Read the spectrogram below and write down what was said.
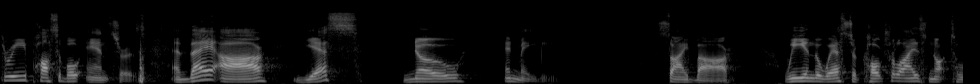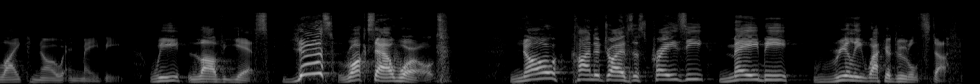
three possible answers, and they are yes, no, and maybe. Sidebar we in the West are culturalized not to like no and maybe. We love yes. Yes rocks our world. No kind of drives us crazy. Maybe really wackadoodle stuff.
